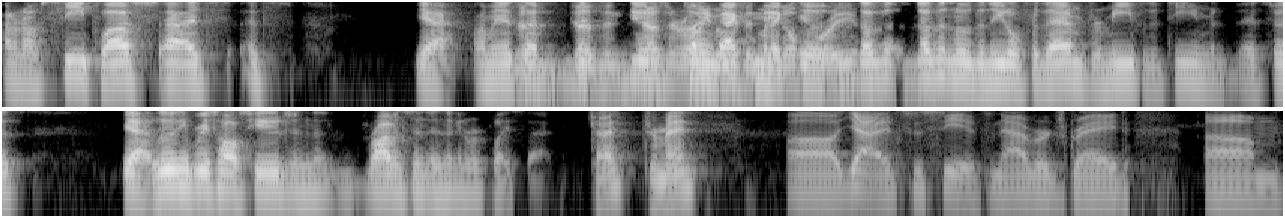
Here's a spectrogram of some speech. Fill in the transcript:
I don't know. C plus. Uh, it's it's. Yeah, I mean it's a Doesn't- d- doesn't- dude doesn't really coming move back the from an needle for Achilles. you? Doesn't doesn't move the needle for them, for me, for the team. It's just yeah, losing Breece Hall is huge, and Robinson isn't going to replace that. Okay. Jermaine. Uh, yeah, it's a C. It's an average grade. Um,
